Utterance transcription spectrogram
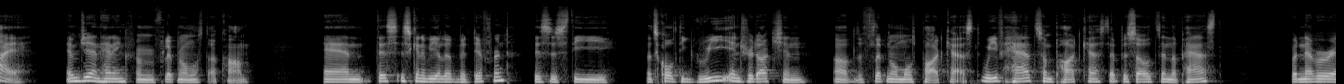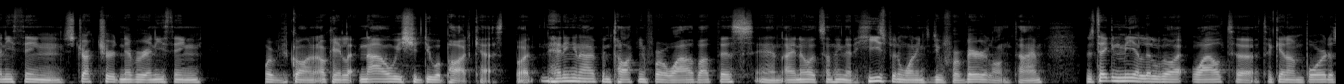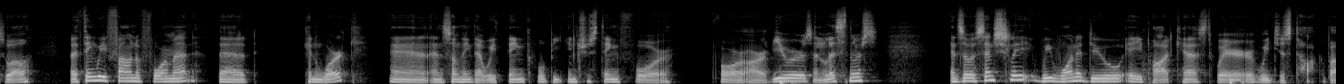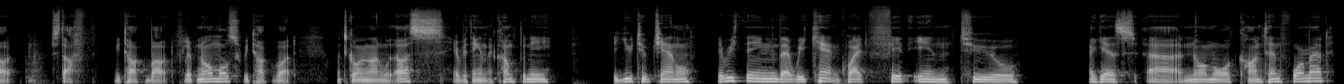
Hi, MJ and Henning from flippednormals.com. And this is going to be a little bit different. This is the, let's call it the reintroduction of the FlippedNormals podcast. We've had some podcast episodes in the past, but never anything structured, never anything where we've gone, okay, now we should do a podcast. But Henning and I have been talking for a while about this, and I know it's something that he's been wanting to do for a very long time. It's taken me a little while to, to get on board as well. But I think we found a format that can work and, and something that we think will be interesting for for our viewers and listeners. And so essentially we want to do a podcast where we just talk about stuff. We talk about FlippedNormals, we talk about what's going on with us, everything in the company, the YouTube channel, everything that we can't quite fit into I guess uh, normal content format.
